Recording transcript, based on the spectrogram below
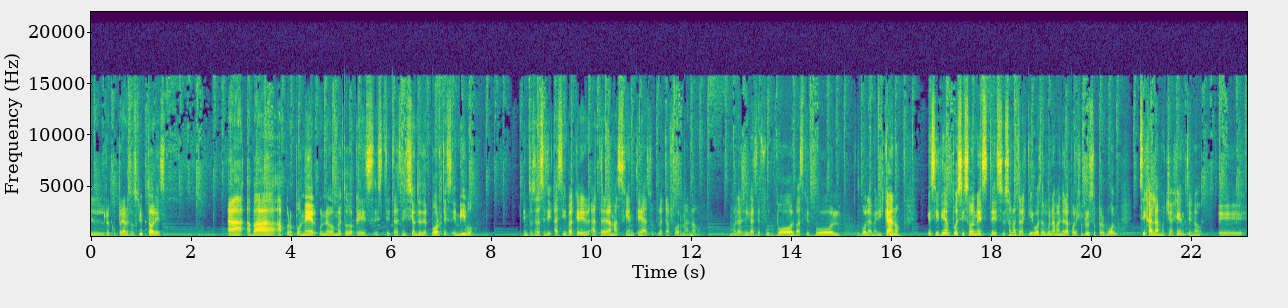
el recuperar suscriptores va a proponer un nuevo método que es este, transmisión de deportes en vivo. Entonces así, va a querer atraer a más gente a su plataforma, ¿no? Como las ligas de fútbol, básquetbol, fútbol americano. Que si bien pues sí son, este, son atractivos de alguna manera. Por ejemplo el Super Bowl sí jala mucha gente, ¿no? Eh,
